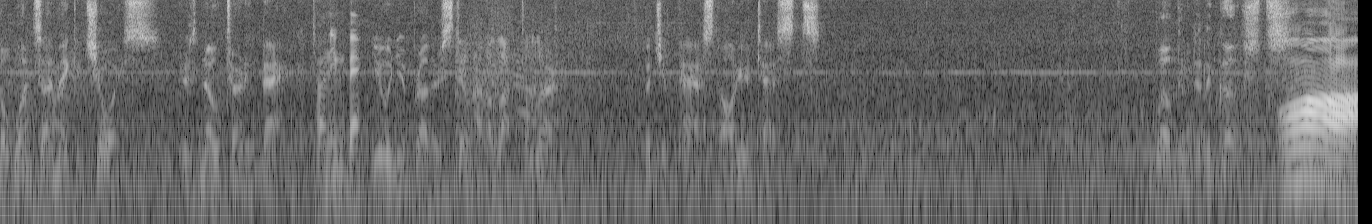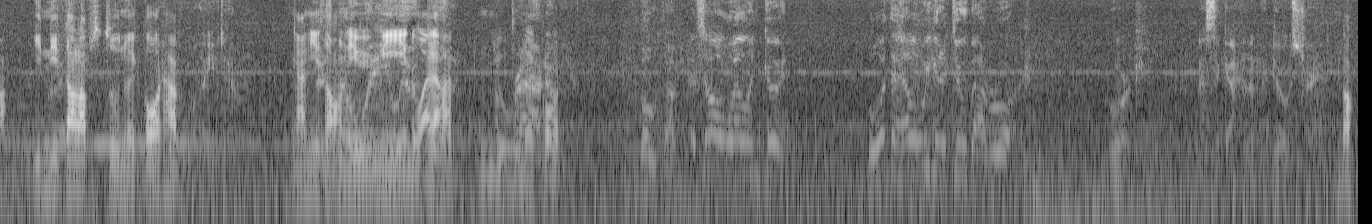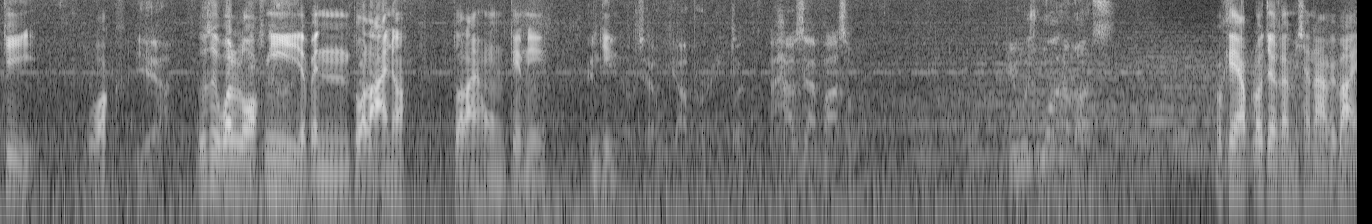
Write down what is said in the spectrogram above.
But once I make a choice, there's no turning back. turning back You and your brother still have a lot to learn. but you passed all your tests. อ๋อยินดีต้อนรับสู่หน่วยโกดครับ We'll lay down. งานนี้สองนี้มีหน่วยแล้วครับ อยู่หน่วย Proud โกด of you. Both of you. That's all well and good. But what the hell are we gonna do about Rourke? Rourke. That's the guy hunting the ghost train. ล็อกกี้วอล์ก Yeah. รู้สึกว่าล็อกนี่จะเป็นตัวร้ายเนาะ ตัวร้ายของเกมนี้ จ And ริ he ง knows how we operate. What? How's that possible? He was one of us. ๆ โอเคครับ เราเจอกันมิชชั่นหน้าบ๊ายบาย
